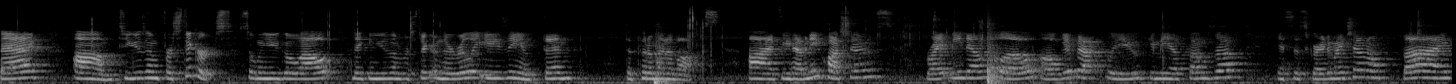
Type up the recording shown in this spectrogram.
bag um, to use them for stickers. So when you go out, they can use them for stickers, and they're really easy and thin to put them in a box. Uh, if you have any questions, write me down below. I'll get back for you. Give me a thumbs up and subscribe to my channel. Bye!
